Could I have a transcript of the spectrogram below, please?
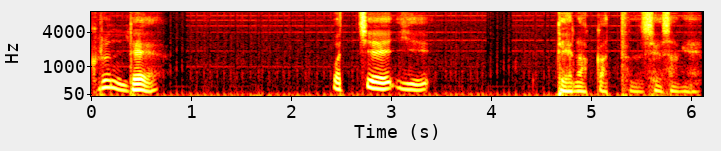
그런데 어째 이 대낮 같은 세상에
